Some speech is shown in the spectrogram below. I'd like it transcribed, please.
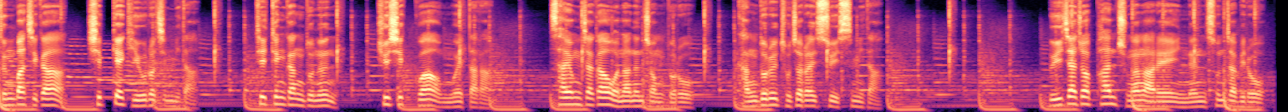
등받이가 쉽게 기울어집니다. 틸팅 강도는 휴식과 업무에 따라 사용자가 원하는 정도로 강도를 조절할 수 있습니다. 의자 좌판 중앙 아래에 있는 손잡이로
